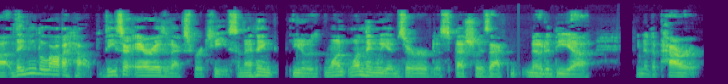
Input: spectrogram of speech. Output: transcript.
Uh, they need a lot of help. These are areas of expertise, and I think you know one one thing we observed, especially Zach noted the uh, you know the power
